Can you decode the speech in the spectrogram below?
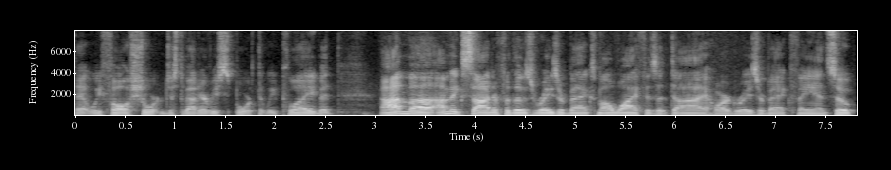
that we fall short in just about every sport that we play, but I'm uh, I'm excited for those Razorbacks. My wife is a die-hard Razorback fan, so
